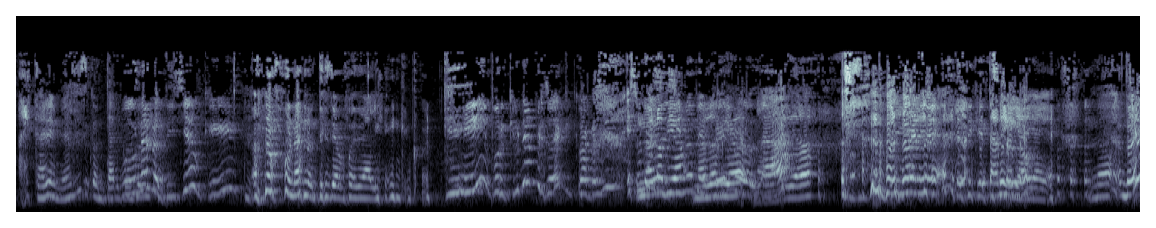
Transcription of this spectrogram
Ay, Karen, ¿me haces contar ¿Fue una noticia o qué? No, no fue una noticia, fue de alguien que con... ¿Qué? ¿Por qué una persona que conoces es un No lo vio, de no lo vio, no ¿Ah? lo vio. No lo vio. etiquetándolo. Sí, ya, ya, ya. No, ¿ves?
